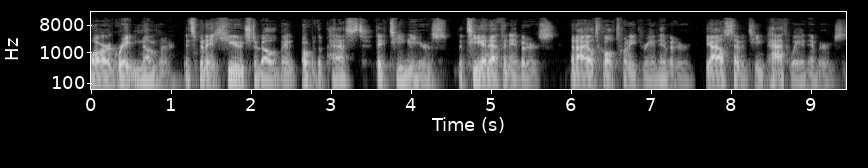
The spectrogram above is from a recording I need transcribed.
are a great number. It's been a huge development over the past 15 years. The TNF inhibitors, an IL 12 23 inhibitor, the IL 17 pathway inhibitors,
